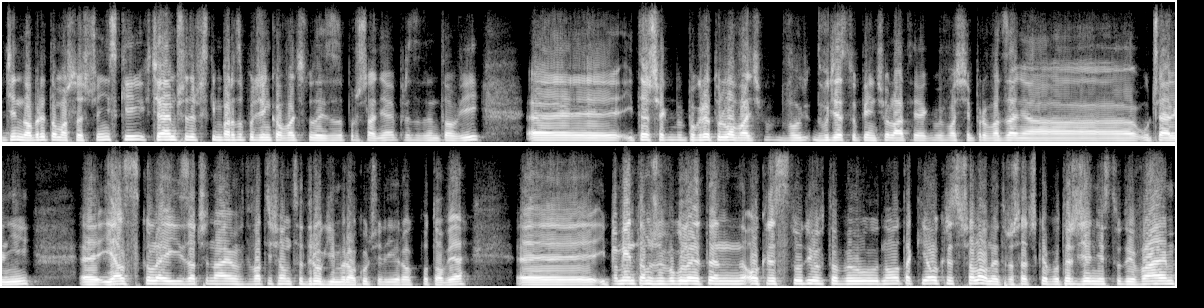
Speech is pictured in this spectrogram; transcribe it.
Dzień dobry, Tomasz Leszczyński. Chciałem przede wszystkim bardzo podziękować tutaj za zaproszenie prezydentowi e, i też jakby pogratulować dwu- 25 lat jakby właśnie prowadzenia uczelni. E, Ja z kolei zaczynałem w 2002 roku, czyli rok po tobie. E, I pamiętam, że w ogóle ten okres studiów to był no, taki okres szalony troszeczkę, bo też dziennie studiowałem.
